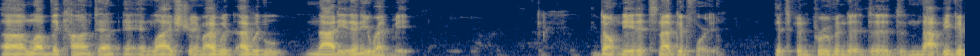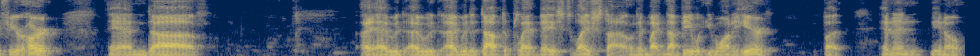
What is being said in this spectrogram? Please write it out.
Uh, love the content and, and live stream. I would I would not eat any red meat. Don't need it. It's not good for you. It's been proven to, to, to not be good for your heart. And uh, I, I would I would I would adopt a plant based lifestyle, and it might not be what you want to hear, but and then you know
